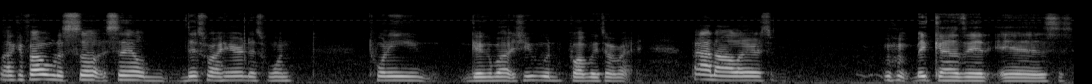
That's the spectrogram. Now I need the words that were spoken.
like if I would have sell this right here, this one 20 gigabytes, you would probably throw right five dollars because it is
